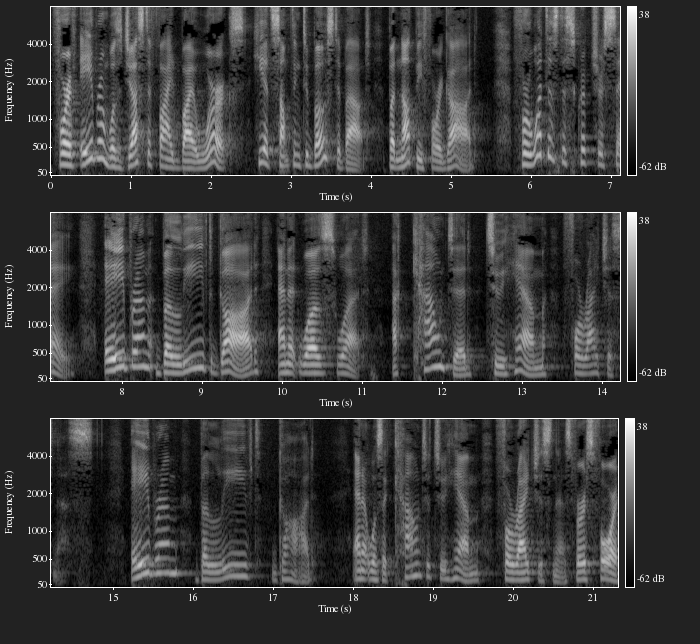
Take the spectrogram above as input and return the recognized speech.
For if Abram was justified by works, he had something to boast about, but not before God. For what does the scripture say? Abram believed God, and it was what? Accounted to him for righteousness. Abram believed God, and it was accounted to him for righteousness. Verse 4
